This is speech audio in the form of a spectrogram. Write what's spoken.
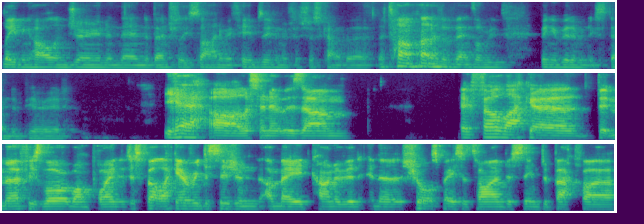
leaving Hull in June and then eventually signing with Hibs, even if it's just kind of a, a timeline of events, I'll be being a bit of an extended period. Yeah. Oh, listen, it was um, it felt like a bit Murphy's law at one point. It just felt like every decision I made, kind of in, in a short space of time, just seemed to backfire.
